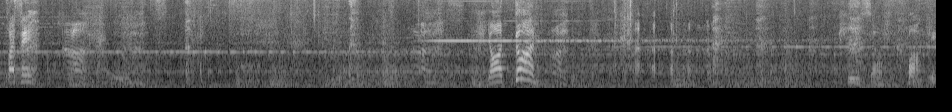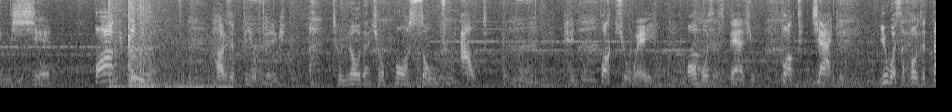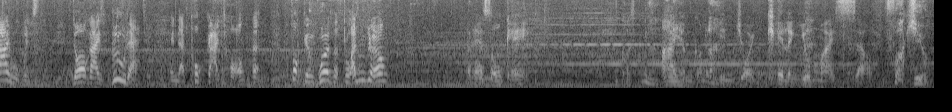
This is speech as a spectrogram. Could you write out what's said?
pussy! You're done! Piece of fucking shit. Fuck! How does it feel, pig? To know that your boss sold you out? And you fucked your way Almost as bad as you fucked Jackie. You were supposed to die with Winston. Dogeyes blew that. And that poke guy Tong. Fucking worthless Lan But that's okay. Because I am gonna enjoy killing you myself. Fuck you.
